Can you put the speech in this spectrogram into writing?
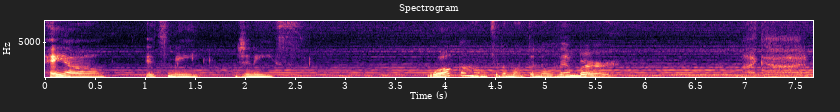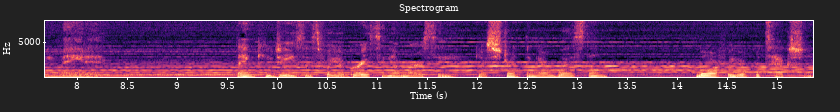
Hey y'all, it's me, Janice. Welcome to the month of November. My God, we made it. Thank you, Jesus, for your grace and your mercy, your strength and your wisdom. Lord, for your protection.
